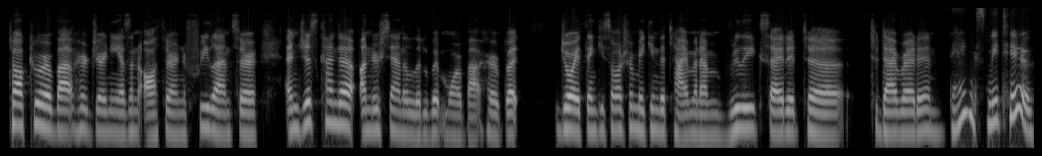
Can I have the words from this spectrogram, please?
talk to her about her journey as an author and a freelancer, and just kind of understand a little bit more about her. But Joy, thank you so much for making the time. And I'm really excited to to dive right in. Thanks, me too.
